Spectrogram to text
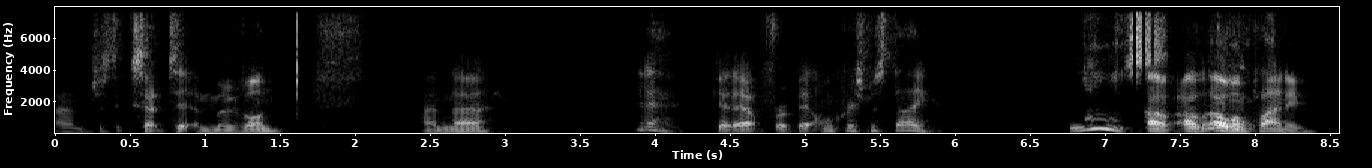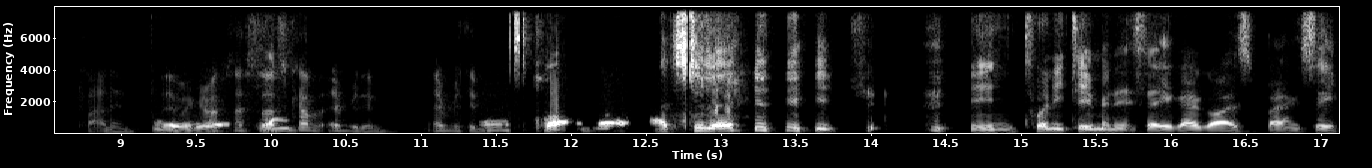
Um, just accept it and move on. And uh, yeah, get out for a bit on Christmas Day. Nice. Oh, oh, oh, I'm planning. Planning. There we go. That's, that's covered everything. Everything. That's quite a lot, actually. In 22 minutes, there you go, guys. Bang. See,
